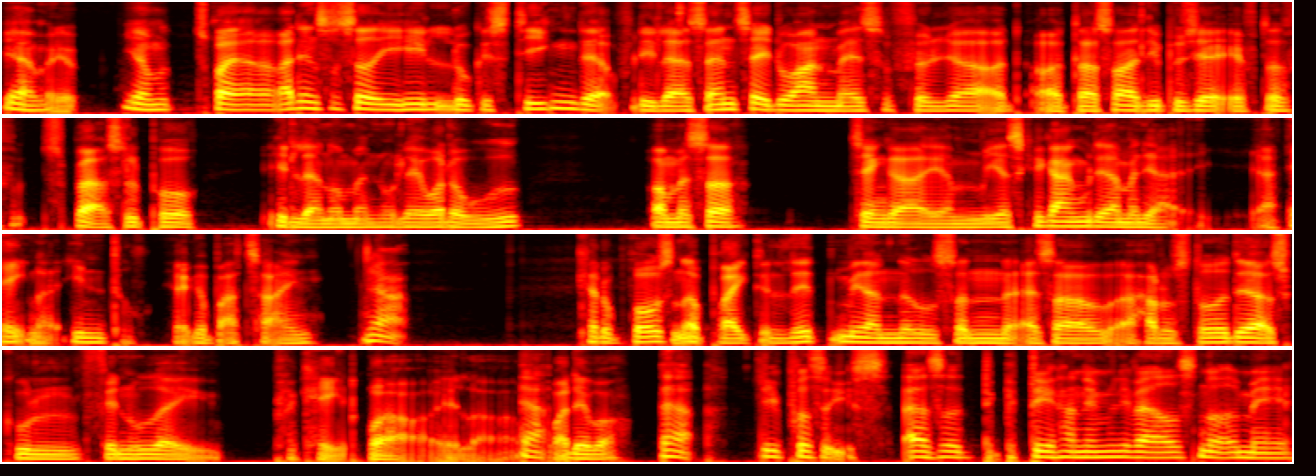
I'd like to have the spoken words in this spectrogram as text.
Ja, men jeg, jeg tror, jeg er ret interesseret i hele logistikken der, fordi lad os antage, at du har en masse følgere, og, og der så er lige pludselig efterspørgsel på et eller andet, man nu laver derude, og man så tænker, jamen, jeg skal i gang med det her, men jeg, jeg aner intet. Jeg kan bare tegne. Ja. Kan du prøve sådan at brække det lidt mere ned? Sådan, altså, har du stået der og skulle finde ud af plakatrør, eller Ja. whatever? Ja, lige præcis. Altså, det, det har nemlig været sådan noget med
